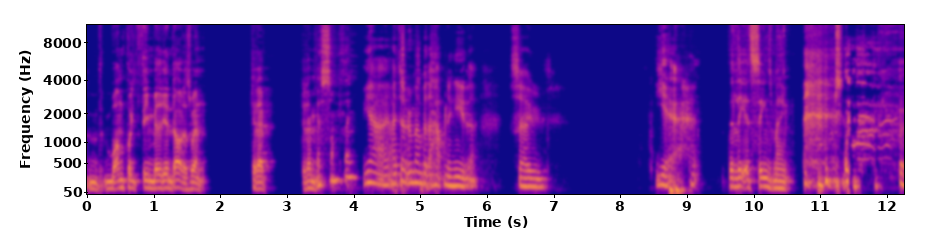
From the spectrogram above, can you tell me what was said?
$1.3 million. Went, did I, did I miss something? Yeah, I don't remember that happening either. So, yeah. Deleted scenes, mate.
